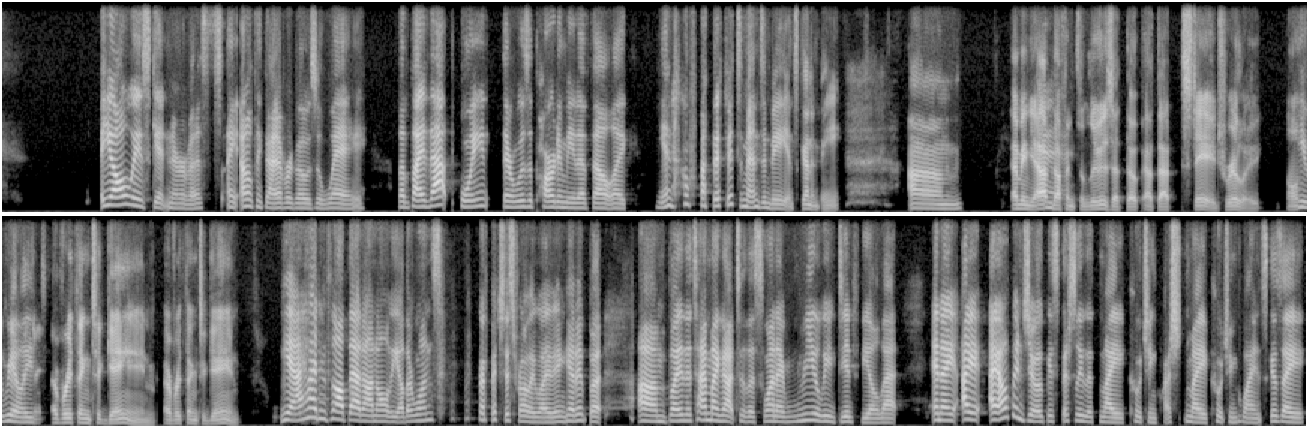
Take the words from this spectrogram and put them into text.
you always get nervous I, I don't think that ever goes away but by that point there was a part of me that felt like you know what, if it's meant to be it's gonna be um I mean, you have And- nothing to lose at the at that stage, really. You really everything to gain, everything to gain. Yeah, I hadn't thought that on all the other ones, which is probably why I didn't get it. But um, by the time I got to this one, I really did feel that and I, I I often joke, especially with my coaching question, my coaching clients, because I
